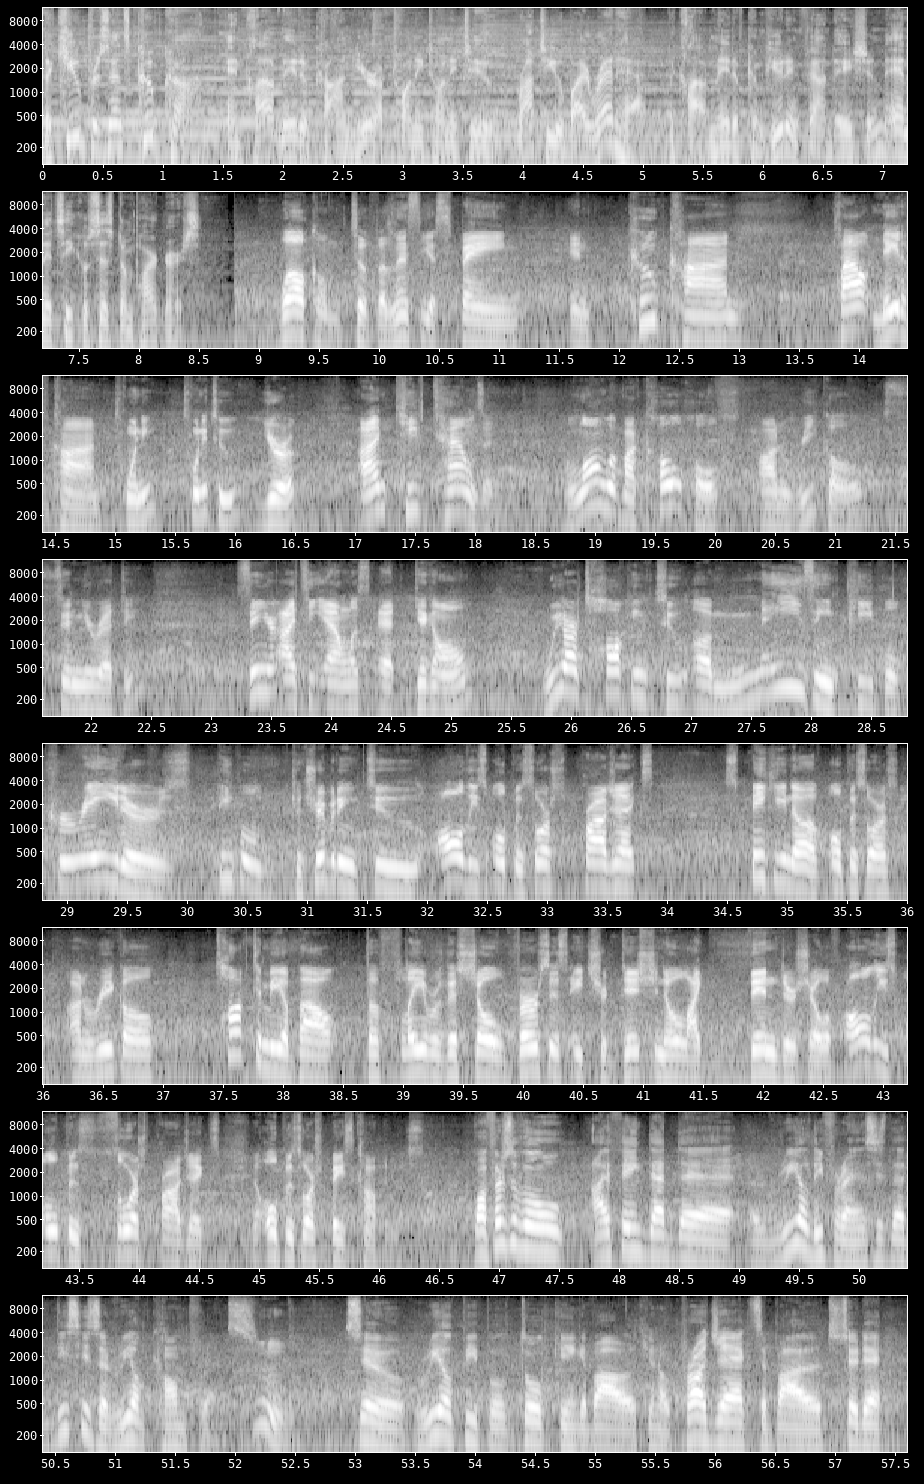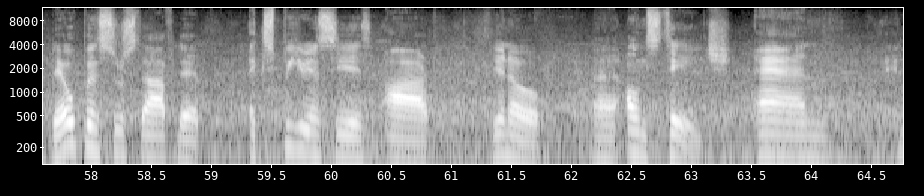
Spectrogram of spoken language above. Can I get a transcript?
theCUBE presents KubeCon and Cloud Native Con Europe 2022. Brought to you by Red Hat, the Cloud Native Computing Foundation and its ecosystem partners. Welcome to Valencia, Spain in KubeCon, Cloud Native Con 2022 Europe. I'm Keith Townsend, along with my co-host Enrico Signoretti, Senior IT Analyst at GigaOM, we are talking to amazing people, creators, people contributing to all these open source projects. Speaking of open source, Enrico, talk to me about the flavor of this show versus a traditional like vendor show of all these open source projects and open source based companies. Well, first of all, I think that the real difference is that this is a real conference. Hmm. So real people talking about you know projects, about so the the open source stuff, the experiences are you know uh, on stage, and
